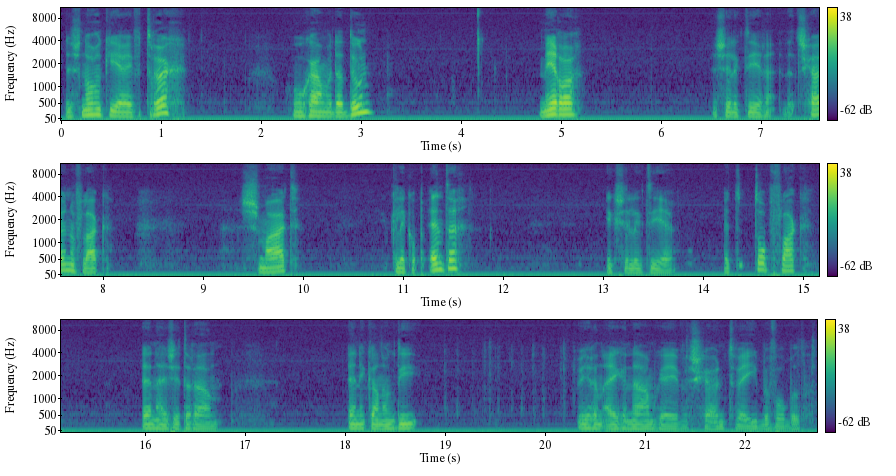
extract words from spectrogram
Dus nog een keer even terug. Hoe gaan we dat doen? Mirror. We selecteren het schuine vlak. Smart. Ik klik op enter. Ik selecteer het topvlak. En hij zit eraan. En ik kan ook die weer een eigen naam geven. Schuin 2 bijvoorbeeld.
